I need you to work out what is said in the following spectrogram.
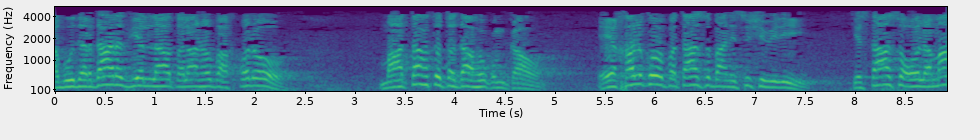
ابو دردا رضی الله تعالی عنہ په خپلو ما تحت تدا حکم کاو اے خلکو پتا سو باندې څه شوی دي چې تاسو علما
